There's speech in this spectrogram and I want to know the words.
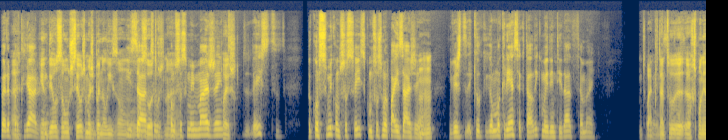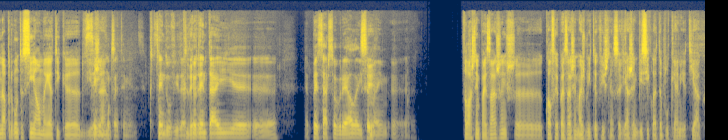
para partilhar. né? Endeusam os seus, mas banalizam Exato, os outros, não é? como se fosse uma imagem. Pois. de- é isso, para consumir como se fosse isso, como se fosse uma paisagem. Uhum. Em vez de aquilo que é uma criança que está ali com uma identidade também. Muito bem, É portanto, eh, respondendo à pergunta, sim, há uma ética de Sim, viajante. completamente. que tu- Sem dúvida. que de- Eu tentei eh, eh, pensar sobre ela e Sim. também. eh, Falaste em paisagens, eh, qual foi a paisagem mais bonita que viste nessa viagem de bicicleta pelo Quénia, Tiago?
